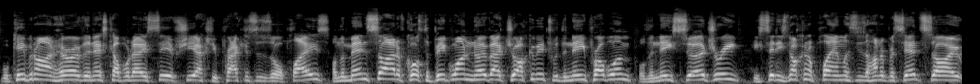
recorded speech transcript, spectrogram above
we'll keep an eye on her over the next couple of days, see if she actually practices or plays. On the men's side, of course, the big one, Novak Djokovic with the knee problem or the knee surgery. He said he's not going to play unless he's 100%, so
